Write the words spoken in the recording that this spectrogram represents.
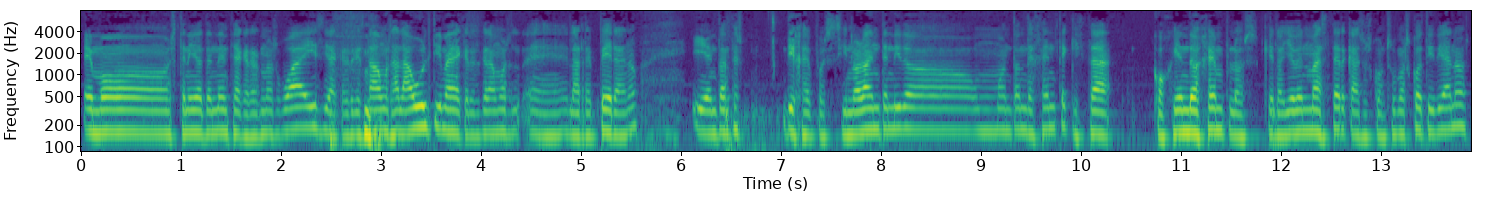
hemos tenido tendencia a creernos guays y a creer que estábamos a la última y a creer que éramos eh, la repera, ¿no? Y entonces dije, pues si no lo ha entendido un montón de gente, quizá cogiendo ejemplos que lo lleven más cerca a sus consumos cotidianos,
